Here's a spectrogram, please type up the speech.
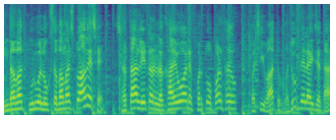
અમદાવાદ પૂર્વ લોકસભામાં જ તો આવે છે. છતાં લેટર લખાયો અને ફરતો પણ થયો. પછી વાત વધુ ફેલાઈ જતા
